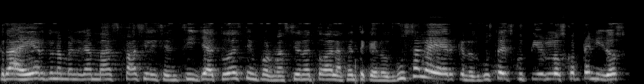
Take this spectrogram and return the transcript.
traer de una manera más fácil y sencilla toda esta información a toda la gente que nos gusta leer, que nos gusta discutir los contenidos,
